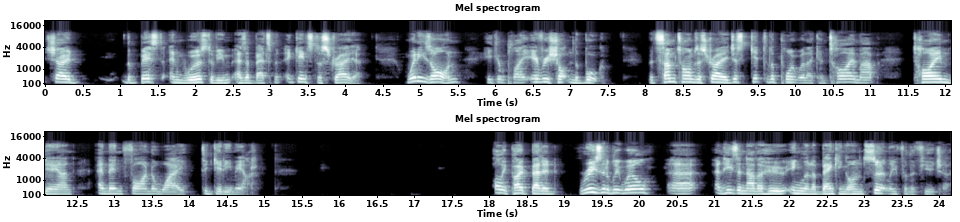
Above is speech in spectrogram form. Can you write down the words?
showed the best and worst of him as a batsman against Australia. When he's on, he can play every shot in the book. But sometimes Australia just get to the point where they can tie him up, tie him down, and then find a way to get him out. Ollie Pope batted reasonably well, uh, and he's another who England are banking on certainly for the future.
